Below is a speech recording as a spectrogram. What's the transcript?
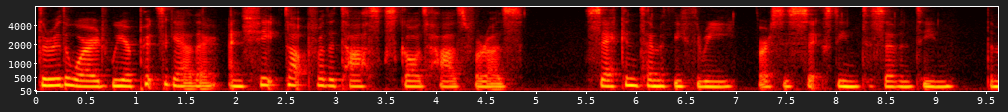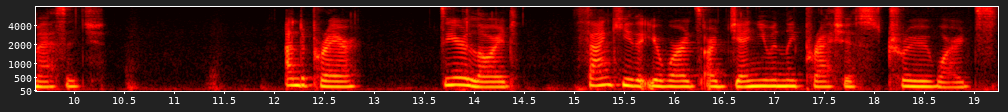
Through the Word, we are put together and shaped up for the tasks God has for us. 2 Timothy 3, verses 16 to 17, the message. And a prayer. Dear Lord, thank you that your words are genuinely precious, true words.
